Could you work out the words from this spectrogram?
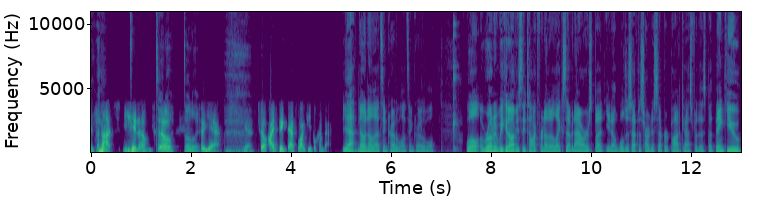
It's nuts. You know? Totally, So, totally. so yeah, yeah. So I think that's why people come back. Yeah, no, no, that's incredible. That's incredible. Well, Ronen, we could obviously talk for another like seven hours, but you know, we'll just have to start a separate podcast for this. But thank you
